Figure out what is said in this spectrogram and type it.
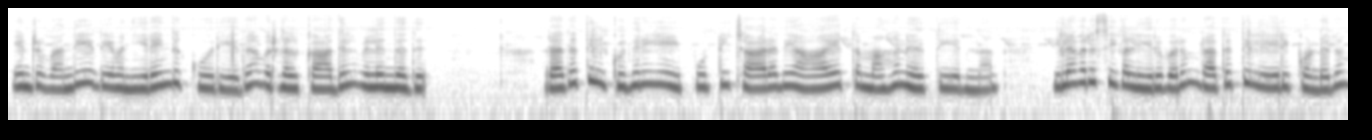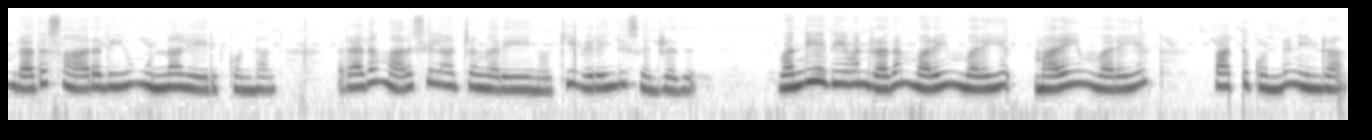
என்று வந்தியத்தேவன் இறைந்து கூறியது அவர்கள் காதில் விழுந்தது. ரதத்தில் குதிரையை பூட்டி சாரதி ஆயத்தமாக நிறுத்தியிருந்தான். இளவரசிகள் இருவரும் ரதத்தில் ஏறிக்கொண்டதும் ரத சாரதியும் முன்னால் ஏறிக்கொண்டான். ரதம் அரசியலாற்றங்கரையை நோக்கி விரைந்து சென்றது. வந்தியத்தேவன் ரதம் மறையும் வரையில் மறையும் வரையில் பார்த்து கொண்டு நின்றான்.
